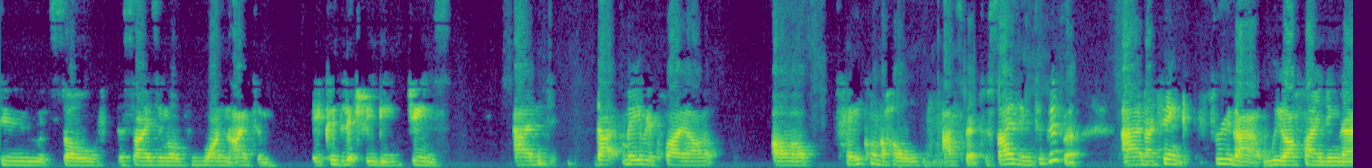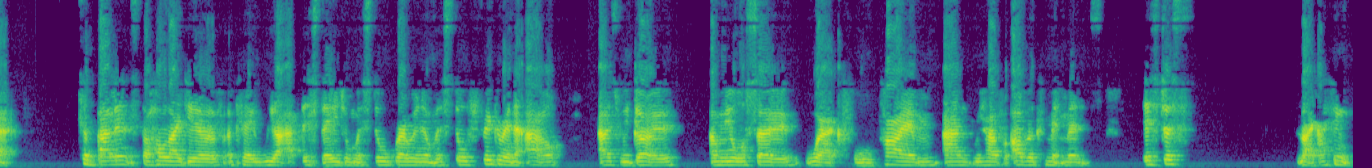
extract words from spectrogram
to solve the sizing of one item. It could literally be jeans. And that may require our take on the whole aspect of sizing to pivot. And I think through that, we are finding that to balance the whole idea of, okay, we are at this stage and we're still growing and we're still figuring it out as we go. And we also work full time and we have other commitments. It's just like I think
